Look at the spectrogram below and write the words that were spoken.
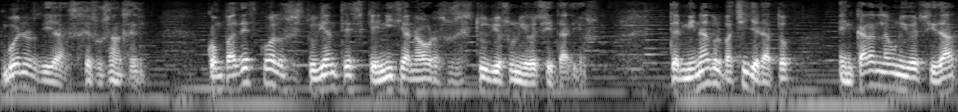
Buenos días, Jesús Ángel. Compadezco a los estudiantes que inician ahora sus estudios universitarios. Terminado el bachillerato, encaran la universidad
